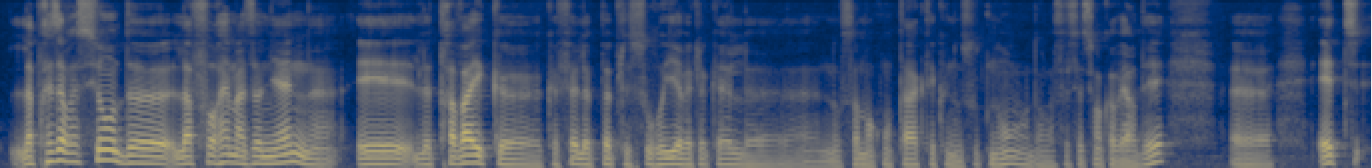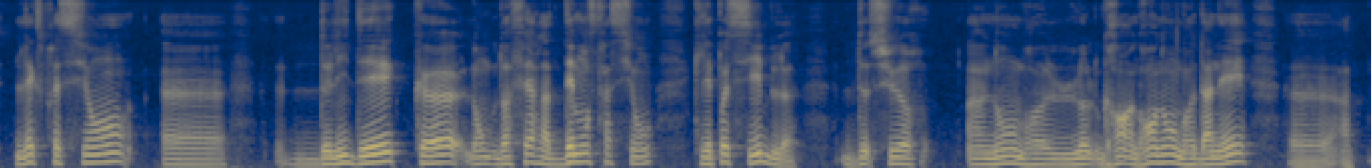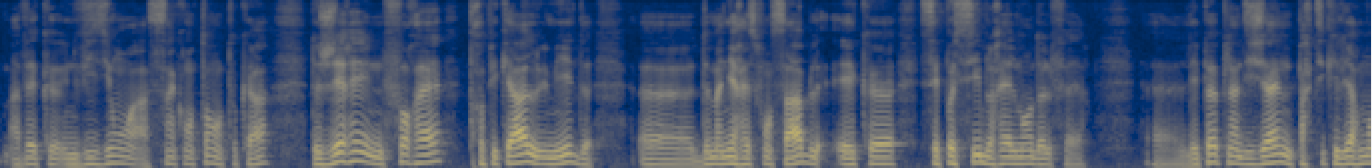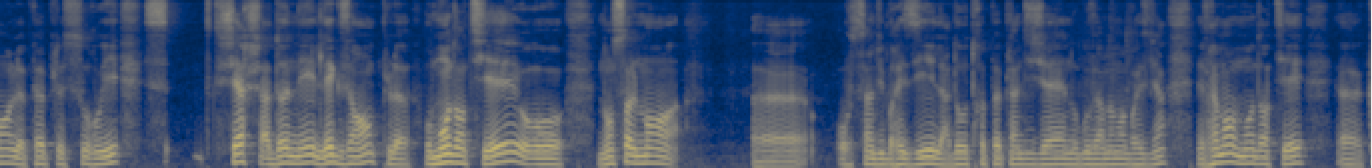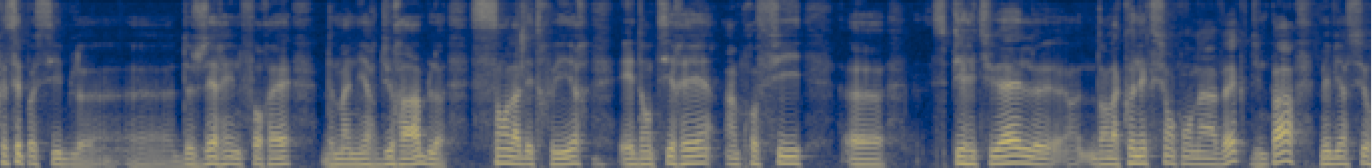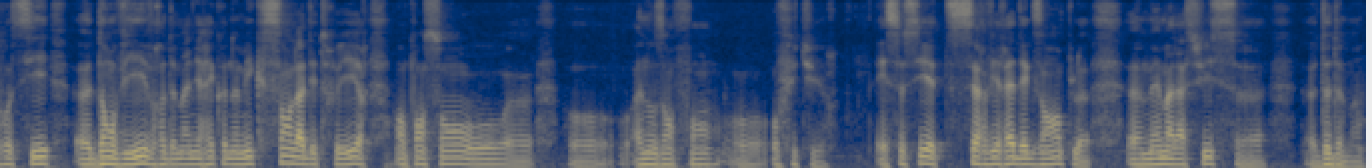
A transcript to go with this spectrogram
La préservation de la forêt amazonienne et le travail que, fait le peuple Souroui avec lequel euh, nous sommes en contact et que nous soutenons dans l'association Coverdé euh, est l'expression euh, de l'idée que l'on doit faire la démonstration qu'il est possible de, sur un, nombre, grand, un grand nombre d'années, avec une vision à 50 ans en tout cas, de gérer une forêt tropicale, humide, euh, de manière responsable et que c'est possible réellement de le faire. Euh, les peuples indigènes, particulièrement le peuple Souroui, cherchent à donner l'exemple au monde entier, non seulement euh, au sein du Brésil, à d'autres peuples indigènes, au gouvernement brésilien, mais vraiment au monde entier, euh, que c'est possible euh, de gérer une forêt de manière durable, sans la détruire, et d'en tirer un profit spirituel dans la connexion qu'on a avec, d'une part, mais bien sûr aussi d'en vivre de manière économique sans la détruire, en pensant à nos enfants, au futur. Et ceci servirait d'exemple euh, même à la Suisse euh, de demain.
